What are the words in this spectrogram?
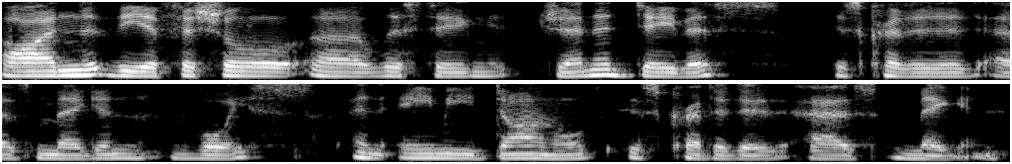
on the official uh, listing, Jenna Davis is credited as Megan voice, and Amie Donald is credited as Megan.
